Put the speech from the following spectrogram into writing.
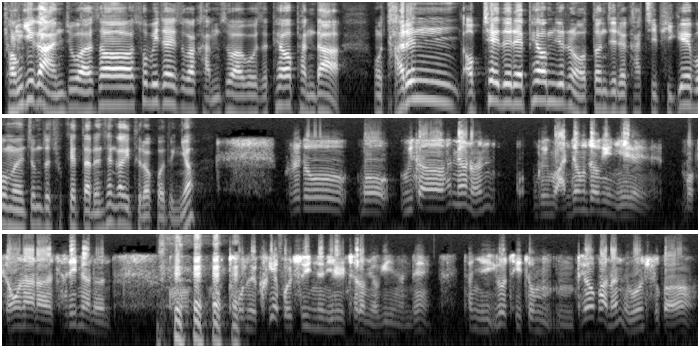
경기가 안 좋아서 소비자의 수가 감소하고 그래서 폐업한다. 어, 다른 업체들의 폐업률은 어떤지를 같이 비교해 보면 좀 더 좋겠다는 생각이 들었거든요. 그래도 뭐 의사 하면은 우리 뭐 안정적인 일, 뭐 병원 하나 차리면은 어, 뭐 돈을 크게 벌 수 있는 일처럼 여기는데 단 이것이 좀 음, 폐업하는 의원 수가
